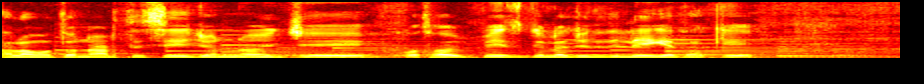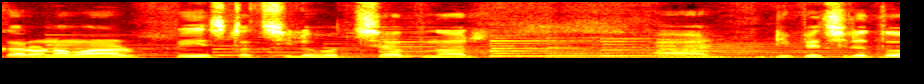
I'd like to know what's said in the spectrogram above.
ভালো মতো নাড়তেছি এই জন্যই যে কোথাও পেস্টগুলো যদি লেগে থাকে। কারণ আমার পেস্টটা ছিল হচ্ছে আপনার ডিপে ছিল তো,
